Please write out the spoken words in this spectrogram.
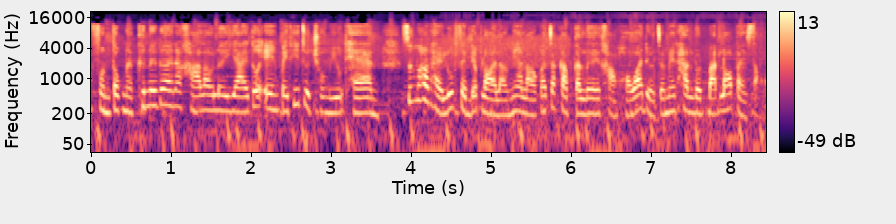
จากฝนตกหนักขึ้นเรื่อยๆนะคะ เราเลยย้ายตัวเองไปที่จุดชมวิวแทน ซึ่งพอถ่ายรูปเสร็จเรียบร้อยแล้วเนี่ยเราก็จะกลับกันเลยค่ะ เพราะว่าเดี๋ยวจะไม่ทันรถบัสรอบบ่ายสอง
